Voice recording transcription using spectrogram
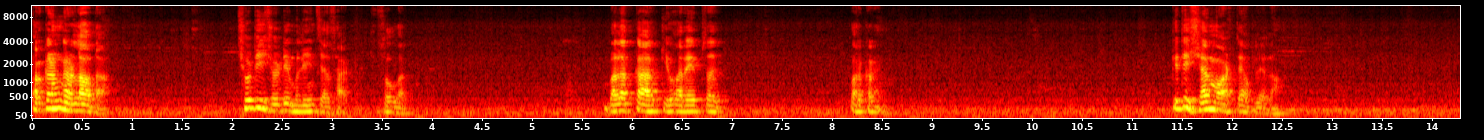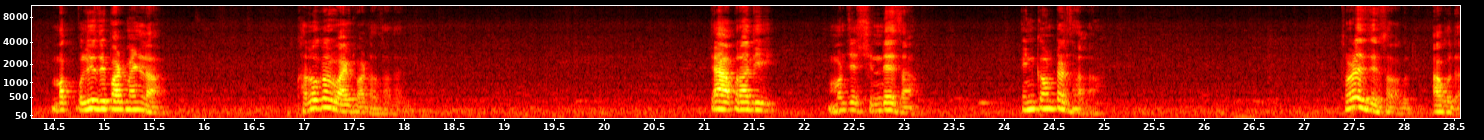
प्रकरण घडला होता. छोटी छोटी मुलींच्या साठ सोबत. बलात्कार किंवा रेपचं प्रकरण. किती शर्म वाटते आपल्याला. मग पोलीस डिपार्टमेंटला खरोखर वाईट वाटत होता त्या अपराधी म्हणजे शिंदेचा एन्काउंटर झाला. थोड्याच दिवसा अगोदर अगोदर.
